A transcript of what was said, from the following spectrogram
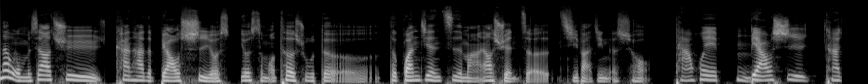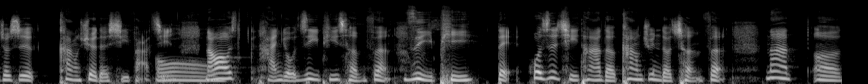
那我们是要去看它的标示，有有什么特殊的的关键字吗？要选择洗发精的时候，它会标示它就是抗屑的洗发精，嗯、然后含有 ZP 成分，ZP 对，或是其他的抗菌的成分。那呃，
